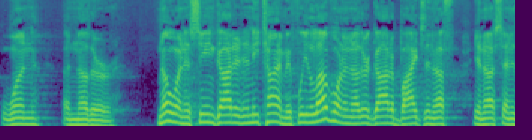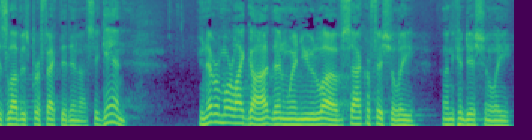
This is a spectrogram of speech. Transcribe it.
one another. No one has seen God at any time. If we love one another, God abides enough in us and his love is perfected in us. Again, you're never more like God than when you love sacrificially, unconditionally,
